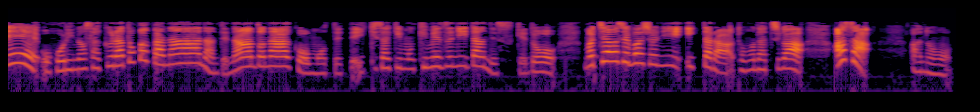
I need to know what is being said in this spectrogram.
て、お堀の桜とかかなーなんてなんとなく思ってて、行き先も決めずにいたんですけど、待ち合わせ場所に行ったら友達が、朝、あの、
